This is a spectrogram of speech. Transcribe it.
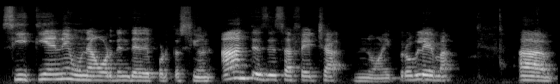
Si tiene una orden de deportación antes de esa fecha, no hay problema. Ah,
